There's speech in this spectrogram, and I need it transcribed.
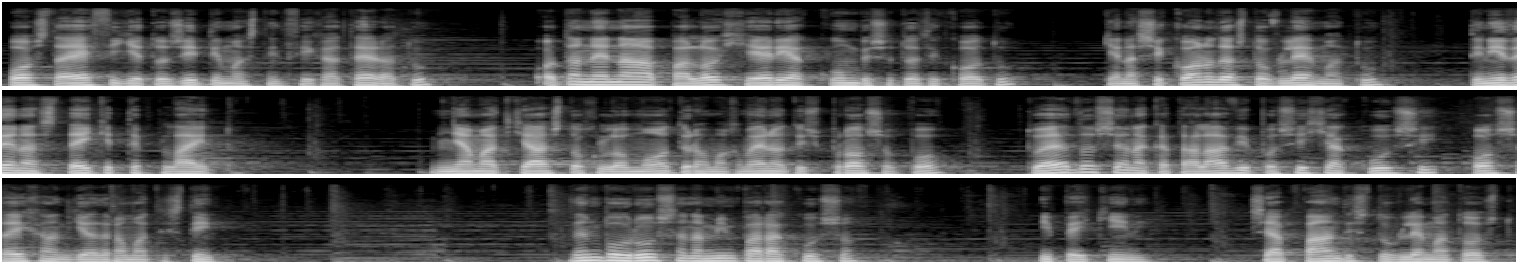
πώς θα έφυγε το ζήτημα στην θυγατέρα του, όταν ένα απαλό χέρι ακούμπησε το δικό του και να σηκώνοντα το βλέμμα του, την είδε να στέκεται πλάι του. Μια ματιά στο χλωμό τρομαγμένο της πρόσωπο του έδωσε να καταλάβει πως είχε ακούσει όσα είχαν διαδραματιστεί. «Δεν μπορούσα να μην παρακούσω», είπε εκείνη, σε απάντηση του βλέμματός του.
